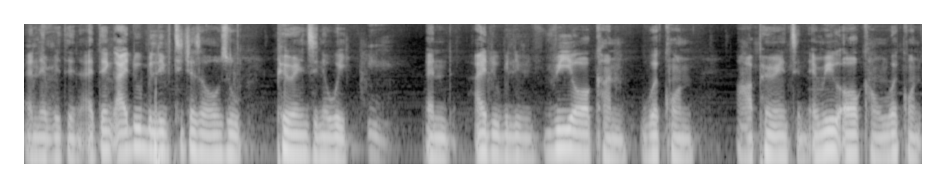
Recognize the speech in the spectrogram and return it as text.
and everything. I think I do believe teachers are also parents in a way, Mm. and I do believe we all can work on our parenting, and we all can work on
